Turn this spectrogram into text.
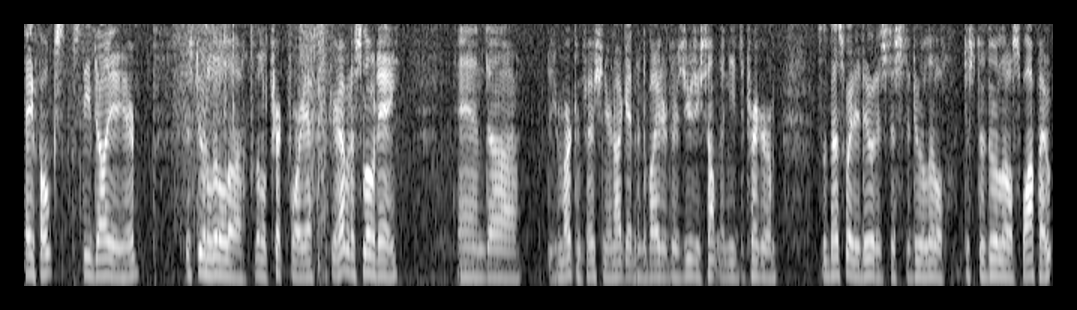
Hey folks, Steve Delia here. Just doing a little uh, little trick for you. If you're having a slow day and uh, you're marking fish and you're not getting a biter, there's usually something that need to trigger them. So the best way to do it is just to do a little just to do a little swap out.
